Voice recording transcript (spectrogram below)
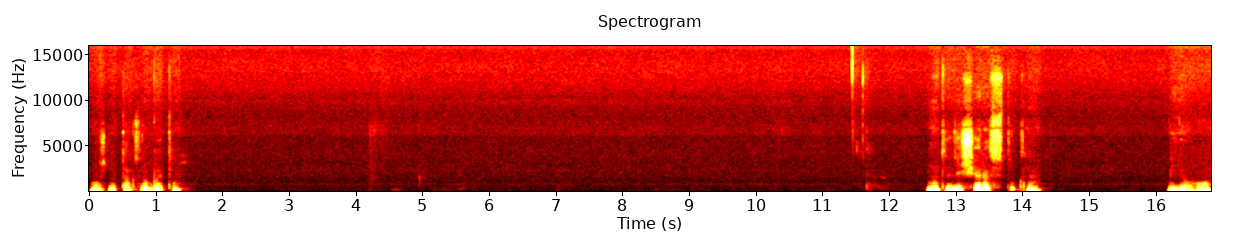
Можна так зробити. Ну, тоді ще раз стукнемо його.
